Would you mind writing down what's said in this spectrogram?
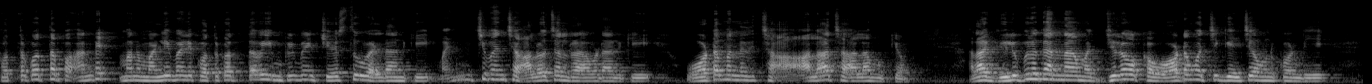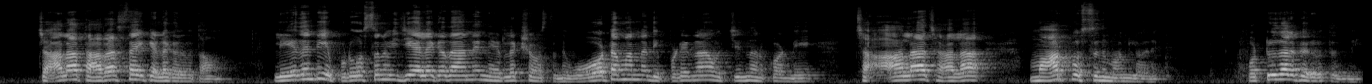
కొత్త కొత్త ప- అంటే మనం మళ్ళీ మళ్ళీ కొత్త కొత్తవి ఇంప్లిమెంట్ చేస్తూ వెళ్ళడానికి మంచి మంచి ఆలోచనలు రావడానికి ఓటం అనేది చాలా చాలా ముఖ్యం. అలా గెలుపుల కన్నా మధ్యలో ఒక ఓటం వచ్చి గెలిచామనుకోండి చాలా తారాస్థాయికి వెళ్ళగలుగుతాం. లేదంటే ఎప్పుడు వస్తున్న విజయాలే కదా అని నిర్లక్ష్యం వస్తుంది. ఓటం అన్నది ఎప్పుడైనా వచ్చిందనుకోండి చాలా చాలా మార్పు వస్తుంది మనలోనే. పట్టుదల పెరుగుతుంది.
